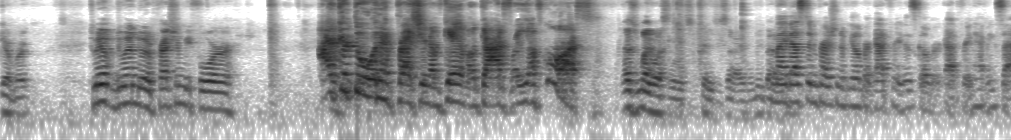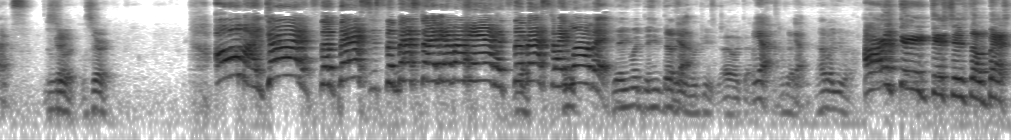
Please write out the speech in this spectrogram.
Gilbert. Do we have? Do we want to do an impression before? I could do an impression of Gilbert Gottfried, of course. That's my voice a little crazy. Sorry, it'll be better. My best impression of Gilbert Gottfried is Gilbert Gottfried having sex. Let's do it. Let's hear it. Oh my God! It's the best! It's the best I've ever had! It's the yeah. best! I love it! Yeah, he would. He definitely yeah. repeat. I like that. Yeah. Okay. Yeah. How about you? Al? I think this is the best.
